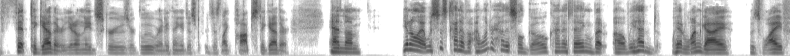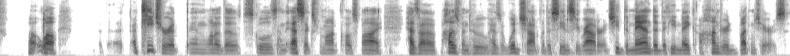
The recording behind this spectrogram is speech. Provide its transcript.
fit together. You don't need screws or glue or anything. It just it just like pops together. And um, you know, it was just kind of I wonder how this will go kind of thing. But uh, we had we had one guy whose wife, uh, well, a teacher at in one of the schools in Essex, Vermont, close by, has a husband who has a wood shop with a CNC router, and she demanded that he make a hundred button chairs.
